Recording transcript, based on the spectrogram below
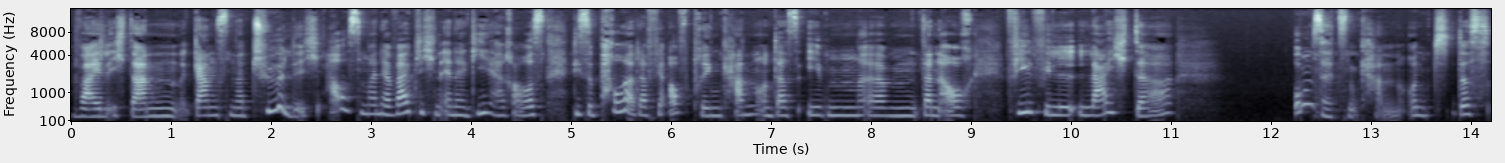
weil ich dann ganz natürlich aus meiner weiblichen Energie heraus diese Power dafür aufbringen kann und das eben ähm, dann auch viel, viel leichter umsetzen kann. Und das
